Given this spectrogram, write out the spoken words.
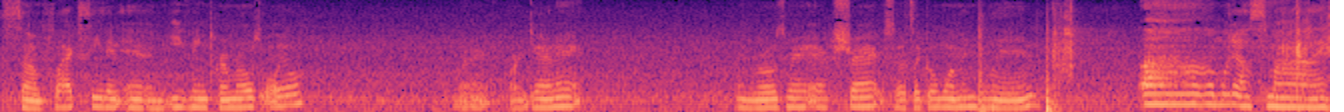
some flaxseed and, and evening primrose oil. Right, organic and rosemary extract. So it's like a woman blend. Um, what else? My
